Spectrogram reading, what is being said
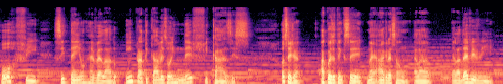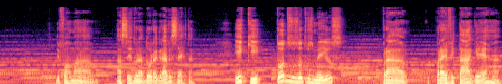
por fim se tenham revelado impraticáveis ou ineficazes. Ou seja, a coisa tem que ser, né? A agressão, ela, ela deve vir de forma a ser duradoura, grave e certa. E que todos os outros meios para evitar a guerra,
